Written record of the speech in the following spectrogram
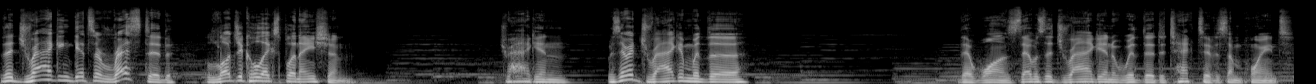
The dragon gets arrested. Logical explanation. Dragon. Was there a dragon with the. There was. There was a dragon with the detective at some point.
